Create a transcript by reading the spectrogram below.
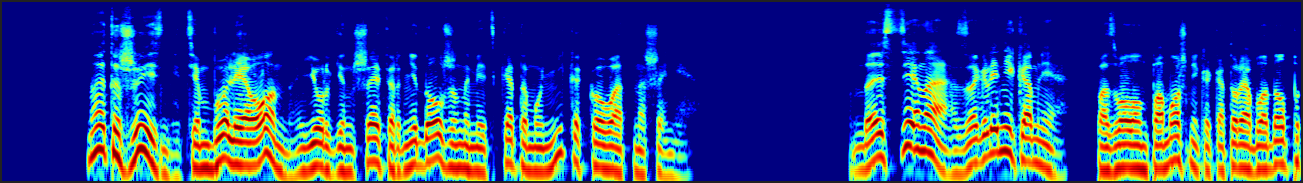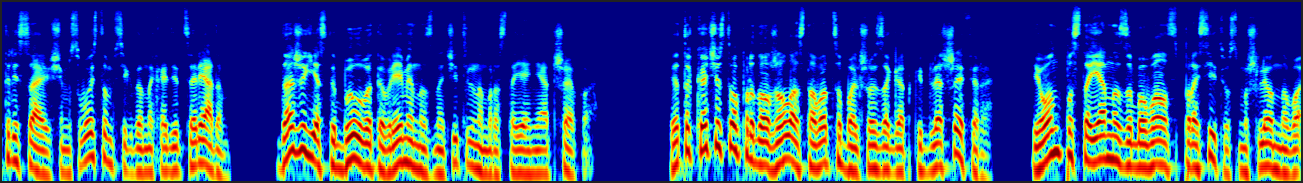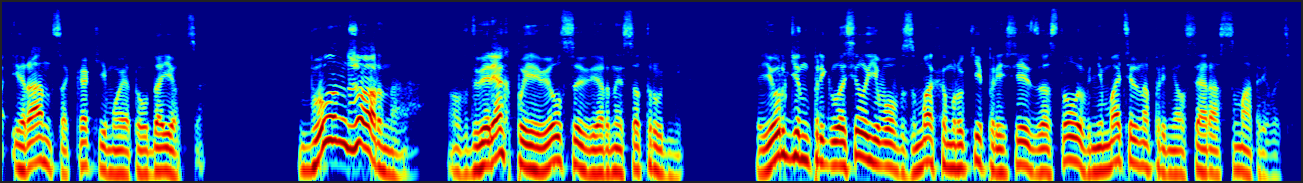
Но это жизнь, тем более он, Юрген Шефер, не должен иметь к этому никакого отношения. «Дастина, загляни ко мне!» — позвал он помощника, который обладал потрясающим свойством всегда находиться рядом, даже если был в это время на значительном расстоянии от шефа. Это качество продолжало оставаться большой загадкой для Шефера, и он постоянно забывал спросить у смышленного иранца, как ему это удается. «Бунджорно!» В дверях появился верный сотрудник. Юрген пригласил его взмахом руки присесть за стол и внимательно принялся рассматривать.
